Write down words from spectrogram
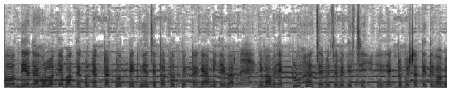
তো দিয়ে দেওয়া হলো। এবার দেখুন, একটা টুথপিক নিয়েছি। তো টুথপিকটাকে আমি এবার এভাবে একটু হ্যাঁ চেপে চেপে দিচ্ছি। একটু প্রেশার দিতে হবে।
